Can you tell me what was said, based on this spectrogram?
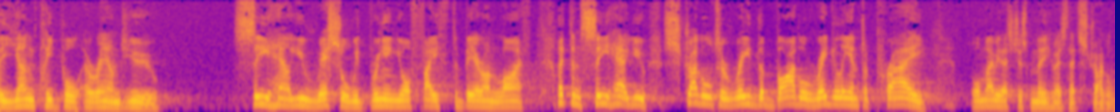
the young people around you see how you wrestle with bringing your faith to bear on life. Let them see how you struggle to read the Bible regularly and to pray. Or maybe that's just me who has that struggle.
